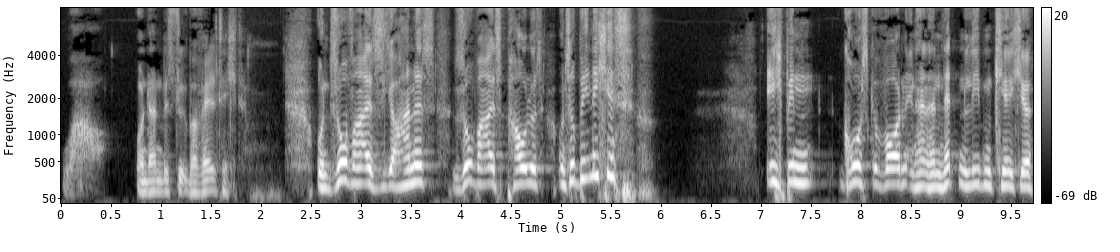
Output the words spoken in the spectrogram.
Wow. Und dann bist du überwältigt. Und so war es Johannes, so war es Paulus und so bin ich es. Ich bin groß geworden in einer netten, lieben Kirche,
